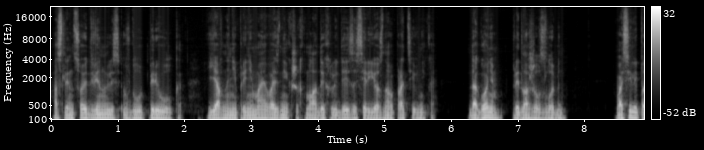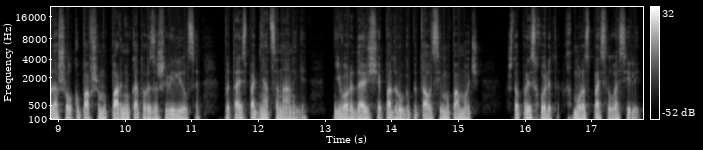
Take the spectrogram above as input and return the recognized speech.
а с линцой двинулись вглубь переулка, явно не принимая возникших молодых людей за серьезного противника. «Догоним?» – предложил Злобин. Василий подошел к упавшему парню, который зашевелился, пытаясь подняться на ноги. Его рыдающая подруга пыталась ему помочь. «Что происходит?» — хмуро спросил Василий.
